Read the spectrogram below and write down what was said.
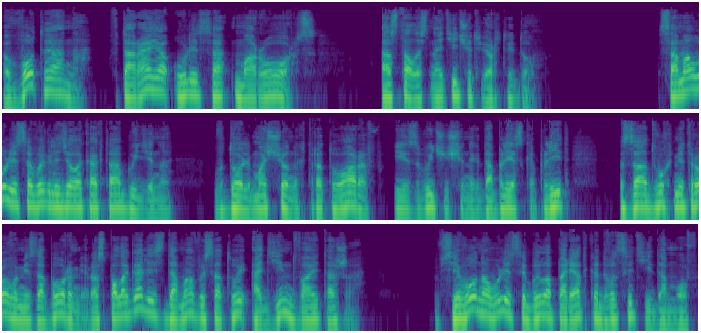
Вот и она, вторая улица Мароорс. Осталось найти четвертый дом. Сама улица выглядела как-то обыденно. Вдоль мощенных тротуаров из вычищенных до блеска плит за двухметровыми заборами располагались дома высотой один-два этажа. Всего на улице было порядка двадцати домов,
